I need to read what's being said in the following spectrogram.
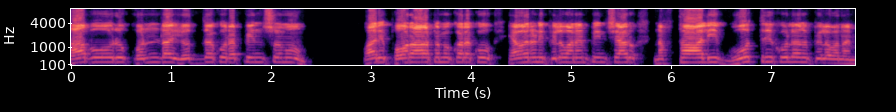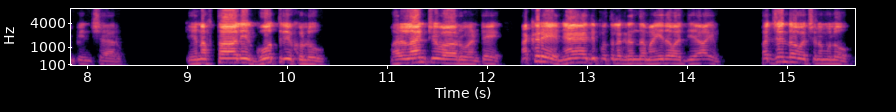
తాబోరు కొండ యుద్ధకు రప్పించుము. వారి పోరాటము కొరకు ఎవరిని పిలువనంపించారు? నఫ్తాలి గోత్రికులను పిలువనంపించారు. ఈ నఫ్తాలి గోత్రికులు మరి వారు అంటే అక్కడే న్యాయాధిపతుల గ్రంథం ఐదవ అధ్యాయం పద్దెనిమిదవ వచనములో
